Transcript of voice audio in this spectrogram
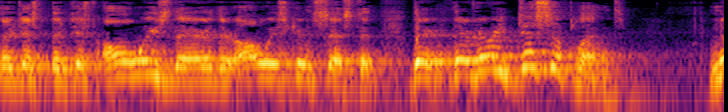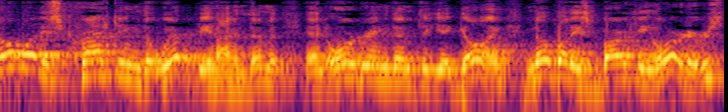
They're just, they're just always there. They're always consistent. They're, they're very disciplined. Nobody's cracking the whip behind them and ordering them to get going. Nobody's barking orders.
